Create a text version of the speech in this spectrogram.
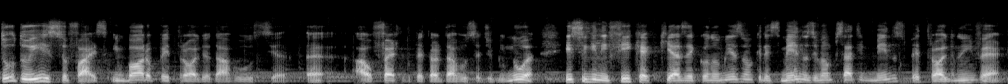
Tudo isso faz, embora o petróleo da Rússia, é, a oferta do petróleo da Rússia diminua, isso significa que as economias vão crescer menos e vão precisar de menos petróleo no inverno.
